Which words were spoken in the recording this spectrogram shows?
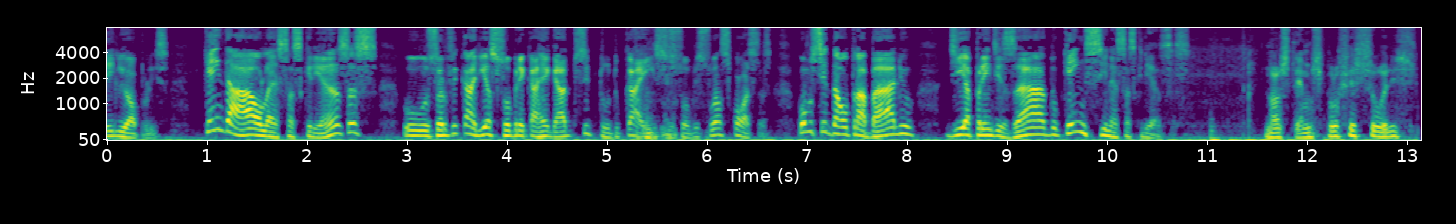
Heliópolis. Quem dá aula a essas crianças, o senhor ficaria sobrecarregado se tudo caísse sobre suas costas. Como se dá o trabalho de aprendizado? Quem ensina essas crianças? nós temos professores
